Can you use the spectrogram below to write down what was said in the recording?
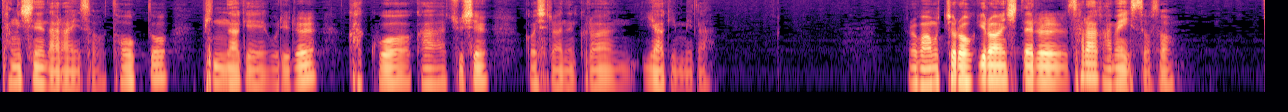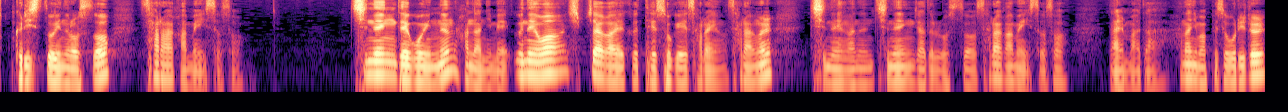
당신의 나라에서 더욱더 빛나게 우리를 가꾸어 가 주실 것이라는 그러한 이야기입니다. 여러분 아무쪼록 이러한 시대를 살아감에 있어서 그리스도인으로서 살아감에 있어서 진행되고 있는 하나님의 은혜와 십자가의 그 대속의 사랑, 사랑을 진행하는 진행자들로서 살아감에 있어서 날마다 하나님 앞에서 우리를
